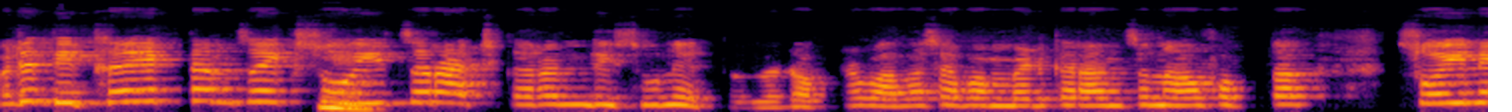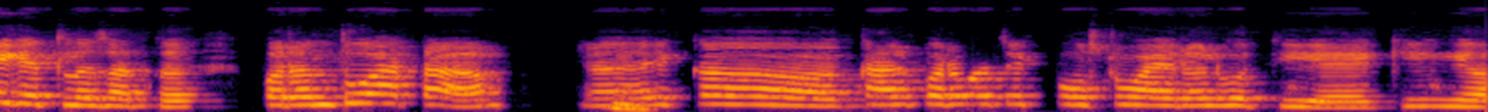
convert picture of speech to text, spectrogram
म्हणजे तिथं एक त्यांचं एक सोयीचं राजकारण दिसून येतं. डॉक्टर बाबासाहेब आंबेडकरांचं नाव फक्त सोयीने घेतलं जातं. परंतु आता अ. एक अ, काल परवाच एक पोस्ट व्हायरल होतीये, की अ,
